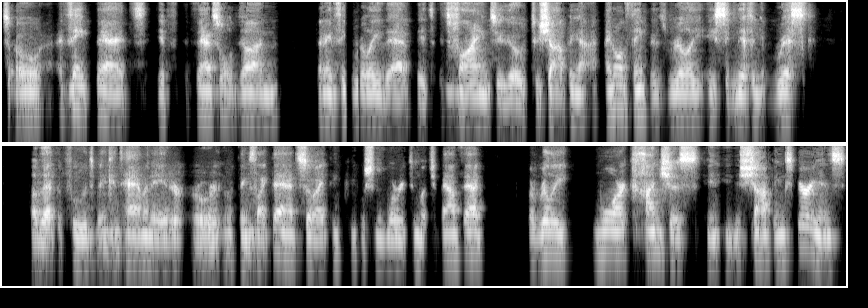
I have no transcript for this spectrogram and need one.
So I think that if, if, that's all done, then I think really that it's, it's fine to go to shopping. I, I, don't think there's really a significant risk of that the food's been contaminated or, or, things like that. So I think people shouldn't worry too much about that, but really more conscious in, in the shopping experience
